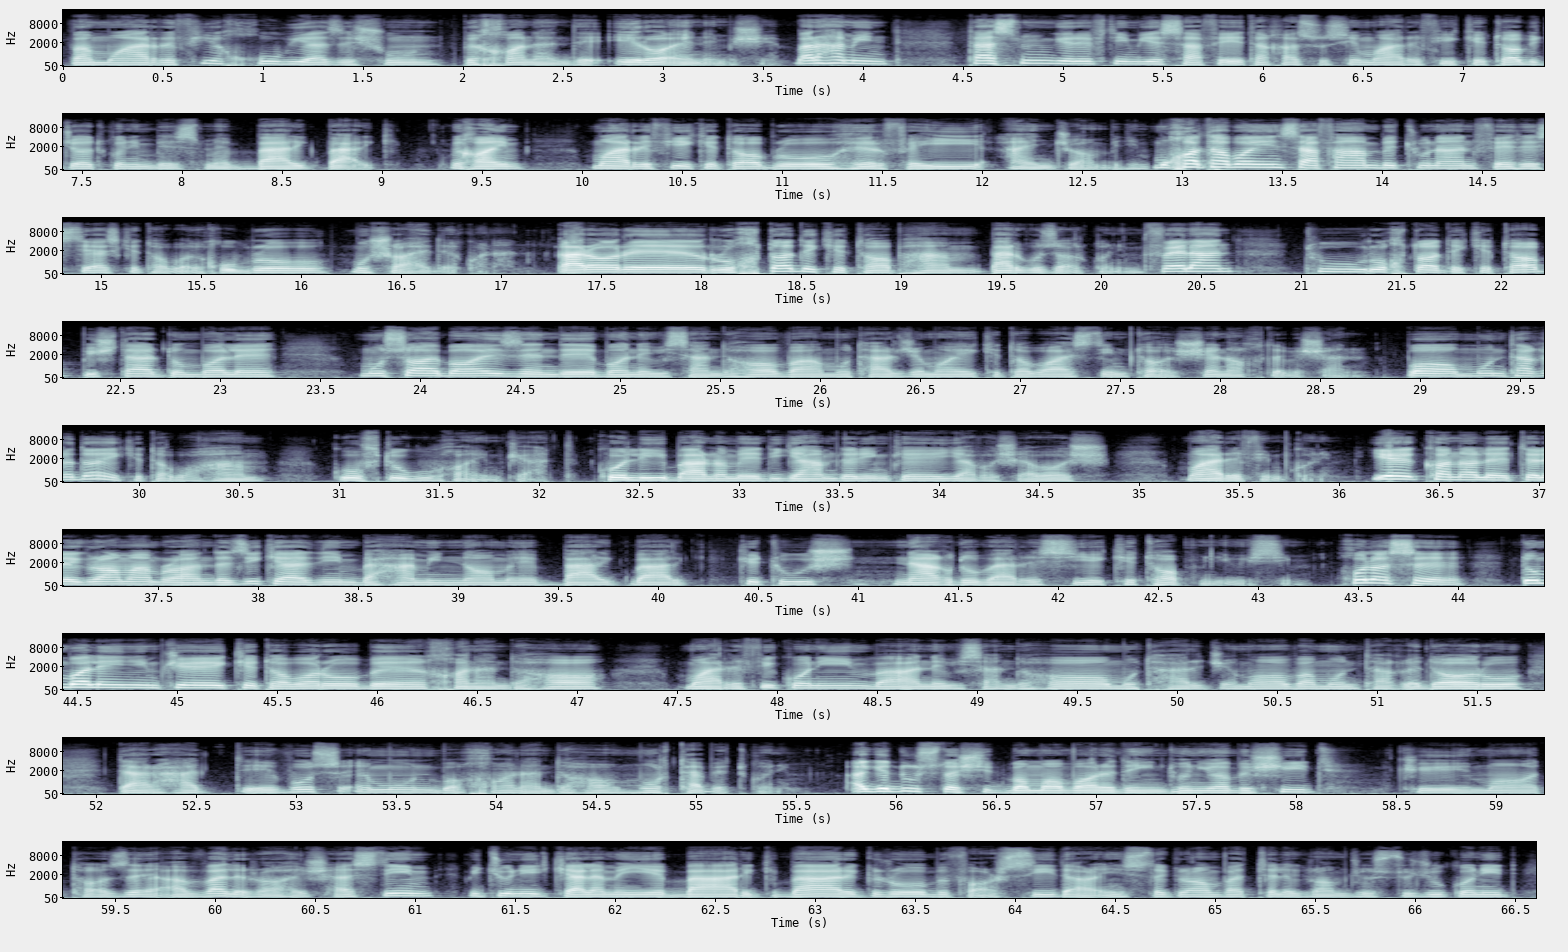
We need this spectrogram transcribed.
و معرفی خوبی ازشون به خواننده ارائه نمیشه. برای همین تصمیم گرفتیم یه صفحه تخصصی معرفی کتاب ایجاد کنیم به اسم برگ برگ. می‌خوایم معرفی کتاب رو حرفه‌ای انجام بدیم. مخاطبای این صفحه هم بتونن فهرستی از کتابای خوب رو مشاهده کنن. قرار رخداد کتاب هم برگزار کنیم. فعلا تو رخداد کتاب بیشتر دنبال مصاحبه های زنده با نویسنده ها و مترجم های کتاب ها هستیم تا شناخته بشن. با منتقدای کتاب ها هم گفتگو خواهیم کرد. کلی برنامه دیگه هم داریم که یواش یواش معرفی می‌کنیم یه کانال تلگرام هم راه اندازی کردیم به همین نام برگ برگ که توش نقد و بررسی کتاب می نویسیم خلاصه دنبال اینیم که کتابا رو به خواننده ها معرفی کنیم و نویسنده ها، مترجما و منتقدا رو در حد وسعمون با خواننده ها مرتبط کنیم. اگه دوست داشتید با ما وارد این دنیا بشید که ما تازه اول راهش هستیم می‌تونید کلمه برگ برگ رو به فارسی در اینستاگرام و تلگرام جستجو کنید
